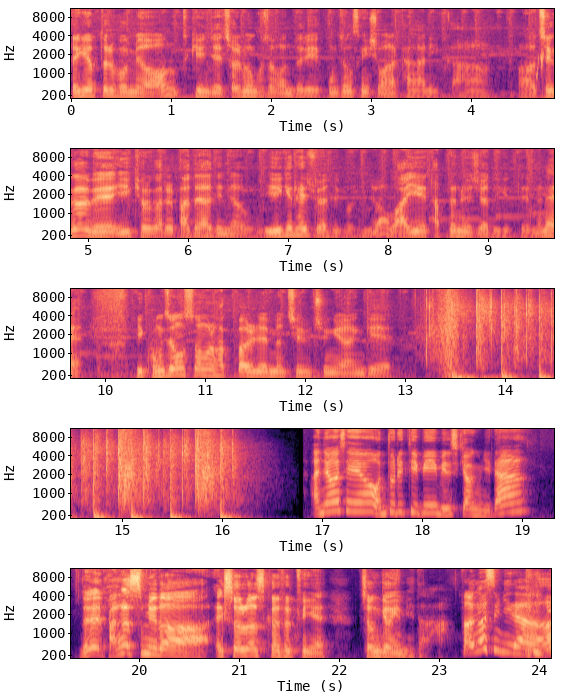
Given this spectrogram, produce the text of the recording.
대기업들을 보면 특히 이제 젊은 구성원들이 공정성 이슈 워낙 강하니까 어, 제가 왜 이 결과를 받아야 되냐고 얘기를 해줘야 되거든요. Y에 답변을 해줘야 되기 때문에 이 공정성을 확보하려면 제일 중요한 게 안녕하세요. 언토리 TV 민수경입니다. 네, 반갑습니다. 엑설런스 컨설팅의 정경입니다. 반갑습니다.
